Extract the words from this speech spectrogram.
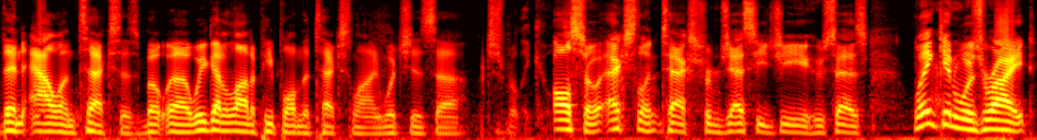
than Allen, Texas. But uh, we've got a lot of people on the text line, which is uh, which is really cool. Also, excellent text from Jesse G, who says Lincoln was right.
